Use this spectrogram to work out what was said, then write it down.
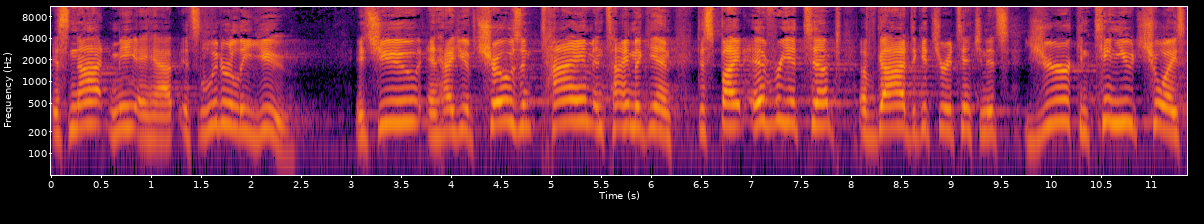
it's not me, Ahab, it's literally you. It's you and how you have chosen time and time again, despite every attempt of God to get your attention. It's your continued choice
